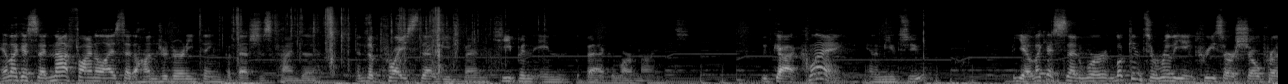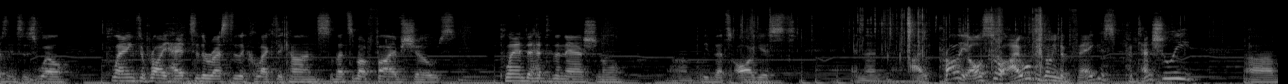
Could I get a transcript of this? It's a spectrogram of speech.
And like I said, not finalized at 100 or anything, but that's just kind of the price that we've been keeping in the back of our minds. We've got Klang and a Mewtwo. But yeah, like I said, we're looking to really increase our show presence as well. Planning to probably head to the rest of the Collect-A-Cons, so that's about five shows. Plan to head to the National. Um, I believe that's August. And then I probably also, I will be going to Vegas, potentially. Um,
